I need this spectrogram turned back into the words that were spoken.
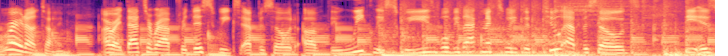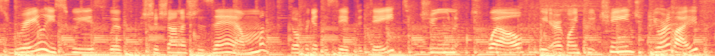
right on time. All right, that's a wrap for this week's episode of the Weekly Squeeze. We'll be back next week with two episodes. The Israeli Squeeze with Shoshana Shazam. Don't forget to save the date, June 12th. We are going to change your life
